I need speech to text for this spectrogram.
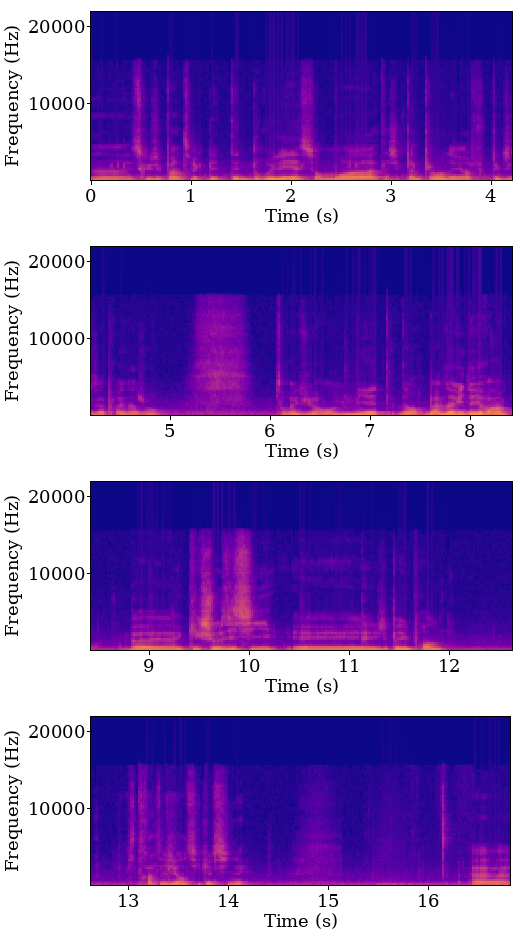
Euh, Est-ce que j'ai pas un truc des têtes brûlées sur moi? J'ai plein de plans d'ailleurs, il faut peut-être que je les apprenne un jour. Tout réduire en miettes. Non, bah à mon avis, il doit y avoir un, euh, quelque chose ici et j'ai pas dû le prendre. Stratégie anti-calcinée. Euh...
